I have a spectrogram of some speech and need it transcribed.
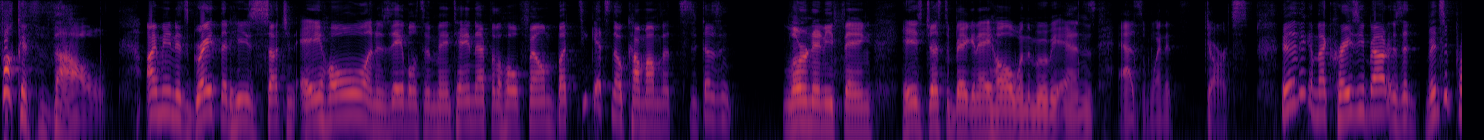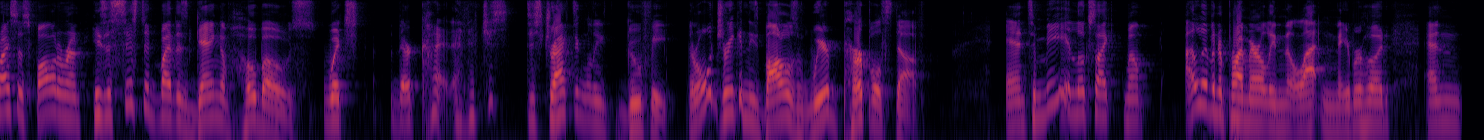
fucketh thou. I mean, it's great that he's such an a hole and is able to maintain that for the whole film, but he gets no come on. He doesn't learn anything. He's just a big an a hole when the movie ends, as when it starts. The other thing I'm not crazy about is that Vincent Price has followed around. He's assisted by this gang of hobos, which they're kind of, and they're just distractingly goofy. They're all drinking these bottles of weird purple stuff. And to me, it looks like, well, I live in a primarily Latin neighborhood, and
